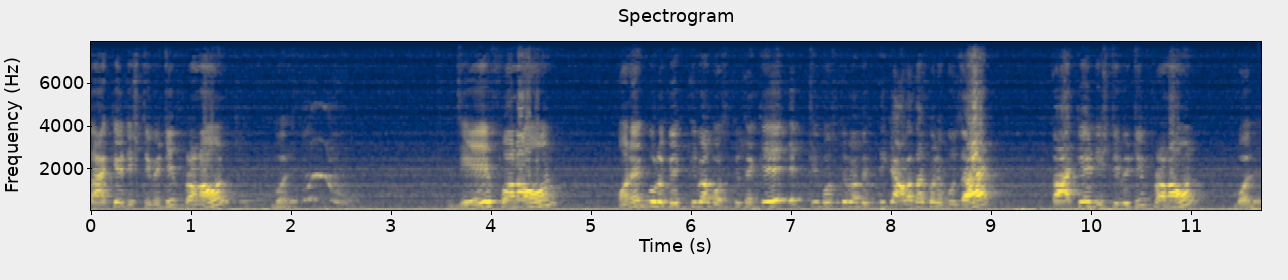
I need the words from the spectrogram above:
তাকে ডিস্ট্রিবিউটিভ প্রনাউন বলে। যে প্রনাউন অনেকগুলো ব্যক্তি বা বস্তু থেকে একটি বস্তু বা ব্যক্তিকে আলাদা করে বোঝায় তাকে ডিস্ট্রিবিউটিভ প্রনাউন বলে।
